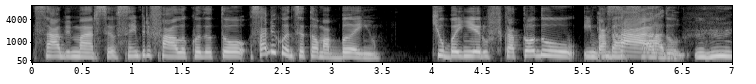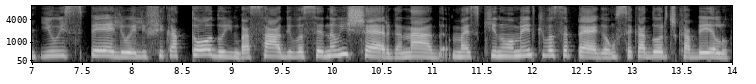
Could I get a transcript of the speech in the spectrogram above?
Sabe, Márcia, eu sempre falo quando eu tô. Sabe quando você toma banho? Que o banheiro fica todo embaçado, Embaçado. Uhum. e o espelho ele fica todo embaçado e você não enxerga nada, mas que no momento que você pega um secador de cabelo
